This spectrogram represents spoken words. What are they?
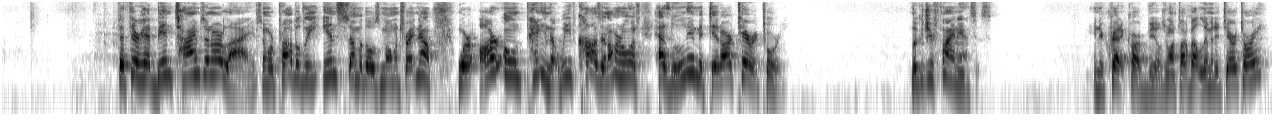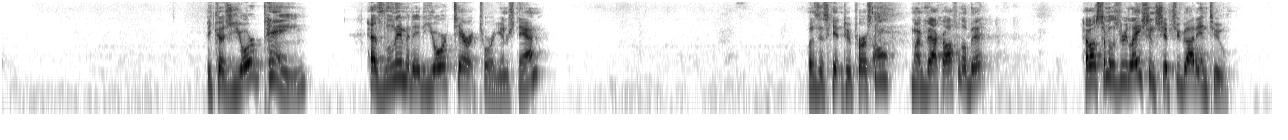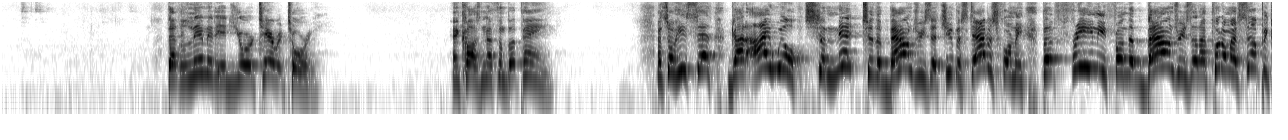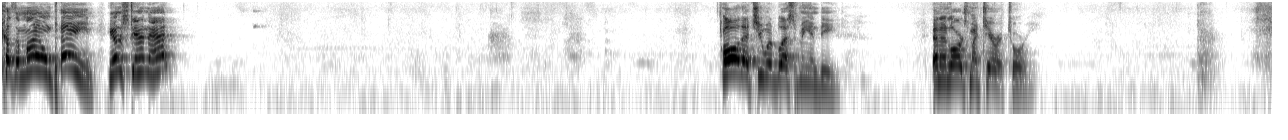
That there have been times in our lives, and we're probably in some of those moments right now, where our own pain that we've caused in our own lives has limited our territory. Look at your finances and your credit card bills. You want to talk about limited territory? Because your pain has limited your territory. You understand? Was this getting too personal? Want to back off a little bit? How about some of those relationships you got into? That limited your territory and caused nothing but pain. And so he says, God, I will submit to the boundaries that you've established for me, but free me from the boundaries that I put on myself because of my own pain. You understand that? Oh, that you would bless me indeed and enlarge my territory.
